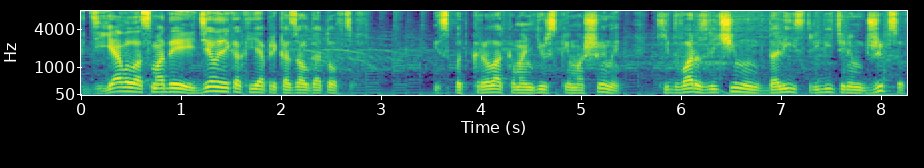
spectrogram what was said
«К дьяволу Асмодей, делай, как я», – приказал Готовцев. Из-под крыла командирской машины к едва различимым вдали истребителям джипсов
